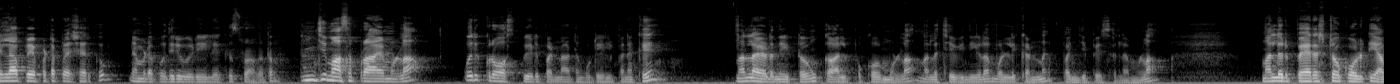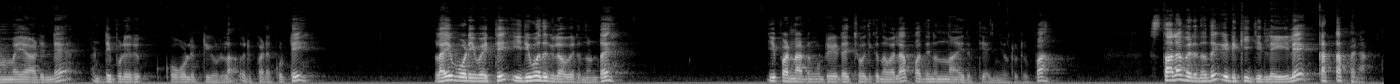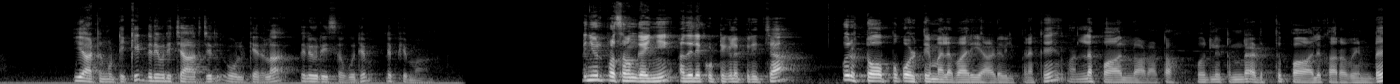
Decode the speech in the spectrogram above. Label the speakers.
Speaker 1: എല്ലാ പ്രിയപ്പെട്ട പ്രേക്ഷകർക്കും നമ്മുടെ പുതിയൊരു വീഡിയോയിലേക്ക് സ്വാഗതം. അഞ്ച് മാസം പ്രായമുള്ള ഒരു ക്രോസ് സ്പീഡ് പെണ്ണാട്ടുംകുട്ടി വിൽപ്പനക്ക് നല്ല ഇടനീട്ടവും കാൽപ്പൊക്കവുമുള്ള നല്ല ചെവി നീളം വെള്ളിക്കണ്ണ് പഞ്ചിപ്പീസ് എല്ലാമുള്ള നല്ലൊരു പേരസ്റ്റോ ക്വാളിറ്റി അമ്മയാടിന്റെ അടിപൊളി ഒരു ക്വാളിറ്റിയുള്ള ഒരു പെടക്കുട്ടി ലൈവ് ബോഡി വെയിറ്റ് ഇരുപത് കിലോ വരുന്നുണ്ട്. ഈ പെണ്ണാട്ടുംകുട്ടിയുടെ ചോദിക്കുന്ന വില പതിനൊന്നായിരത്തി അഞ്ഞൂറ് രൂപ. സ്ഥലം വരുന്നത് ഇടുക്കി ജില്ലയിലെ കട്ടപ്പന. ഈ ആട്ടിൻകുട്ടിക്ക് ഡെലിവറി ചാർജിൽ ഓൾ കേരള ഡെലിവറി സൗകര്യം ലഭ്യമാണ്. കടിഞ്ഞൂൽ പ്രസവം കഴിഞ്ഞ് അതിലെ കുട്ടികളെ പിരിച്ച ഒരു ടോപ്പ് ക്വാളിറ്റി മലബാരി ആട് വിൽപ്പനക്ക് നല്ല പാലുള്ള ആടാട്ടോ. ഒരു ലിറ്ററിന്റെ അടുത്ത് പാൽ കറവുണ്ട്.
